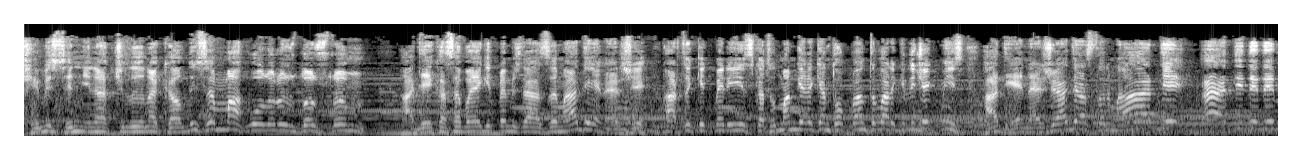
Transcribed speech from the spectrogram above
İşimiz senin inatçılığına kaldıysa mahvoluruz dostum. Hadi kasabaya gitmemiz lazım. Hadi enerji. Artık gitmeliyiz. Katılmam gereken toplantı var. Gidecek miyiz? Hadi enerji. Hadi aslanım. Hadi. Hadi dedim.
